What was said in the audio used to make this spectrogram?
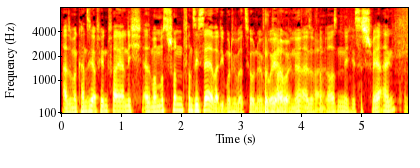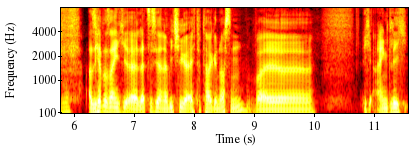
Also man kann sich auf jeden Fall ja nicht, also man muss schon von sich selber die Motivation irgendwo Total, herholen, ne? Also total. von draußen nicht. Ist es schwer eigentlich? Also, Also ich habe das eigentlich äh, letztes Jahr in der Beachliga echt total genossen, weil ich eigentlich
